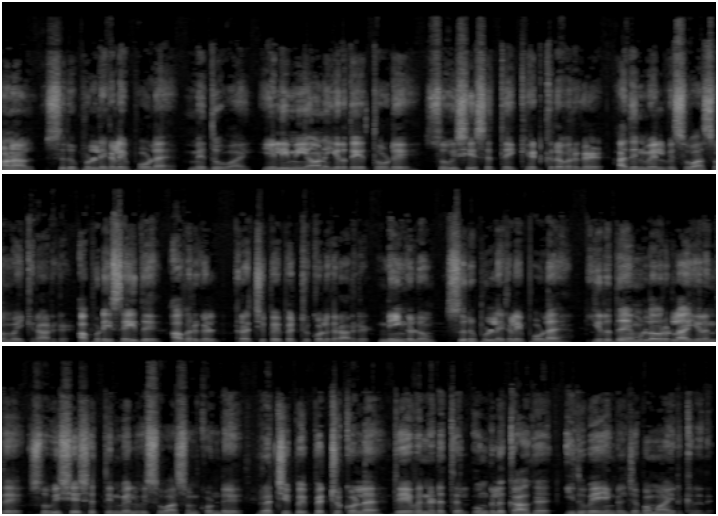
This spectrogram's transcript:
ஆனால் சிறு பிள்ளைகளைப் போல மெதுவாய் எளிமையான இருதயத்தோடு சுவிசேஷத்தை கேட்கிறவர்கள் அதன் மேல் விசுவாசம் வைக்கிறார்கள். அப்படி செய்து அவர்கள் ரட்சிப்பை பெற்றுக்கொள்கிறார்கள். நீங்களும் சிறு பிள்ளைகளைப் போல இருதயமுள்ளவர்களாய் இருந்து சுவிசேஷத்தின் மேல் விசுவாசம் கொண்டு ரட்சிப்பை பெற்றுக்கொள்ள தேவனிடத்தில் உங்களுக்காக இதுவே எங்கள் ஜெபமாயிருக்கிறது.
